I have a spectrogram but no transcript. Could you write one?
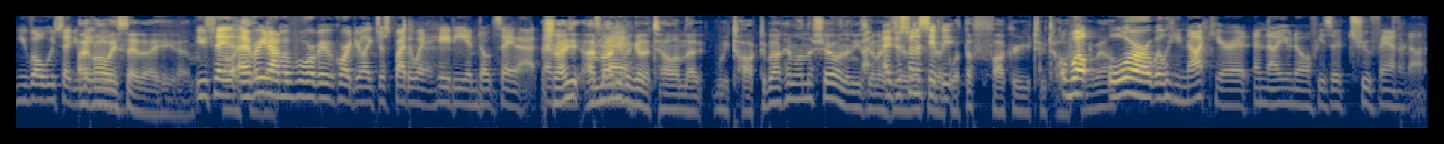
You've always said you hate I've Ian. always said I hate him. You say every that. time before we record, you're like, just by the way, I hate Ian. Don't say that. And Should I? I'm not even going to tell him that we talked about him on the show, and then he's going to. I just want wanna see if like, "What the fuck are you two talking Well, about?" or will he not hear it, and now you know if he's a true fan or not?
